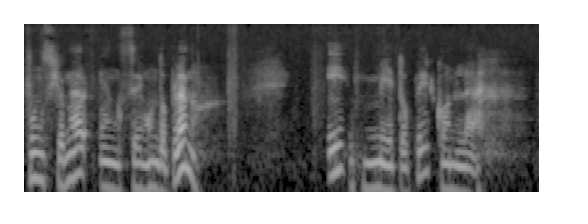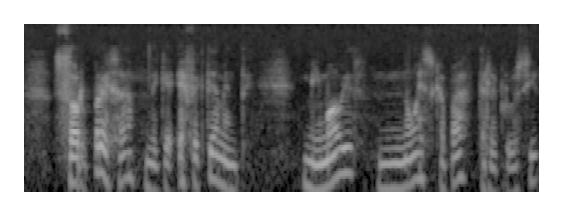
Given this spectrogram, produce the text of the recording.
funcionar en segundo plano. Y me topé con la sorpresa de que efectivamente mi móvil no es capaz de reproducir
